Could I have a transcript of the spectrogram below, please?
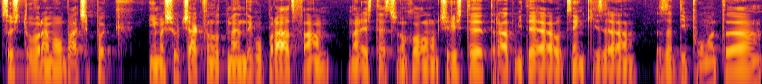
В същото време обаче пък имаше очаквано от мен да го правя това. Нали, естествено, хода на училище, трябват ми тези оценки за, за дипломата,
